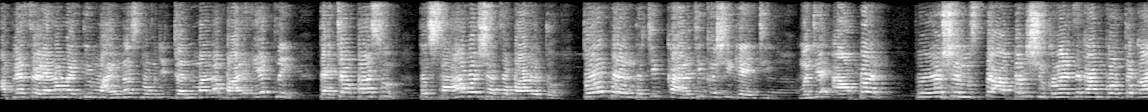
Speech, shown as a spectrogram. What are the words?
आपल्या सगळ्यांना माहिती मायनस नऊ म्हणजे जन्माला बाळ येत नाही. त्याच्यापासून तर सहा वर्षाचं बाळ होतं. तोपर्यंतची काळजी कशी घ्यायची? म्हणजे आपण पोषण नुसतं आपण शिकवण्याचं काम करतो का?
